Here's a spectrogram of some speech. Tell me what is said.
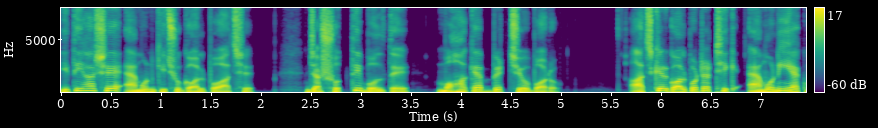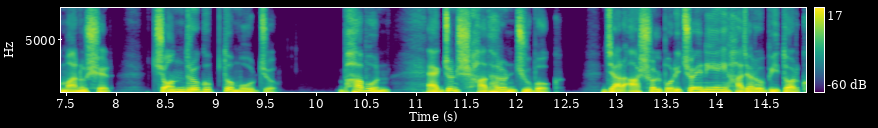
ইতিহাসে এমন কিছু গল্প আছে, যা সত্যি বলতে মহাকাব্যের চেয়েও বড়। আজকের গল্পটা ঠিক এমনই এক মানুষের চন্দ্রগুপ্ত মৌর্য। ভাবুন, একজন সাধারণ যুবক, যার আসল পরিচয় নিয়েই হাজারো বিতর্ক,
